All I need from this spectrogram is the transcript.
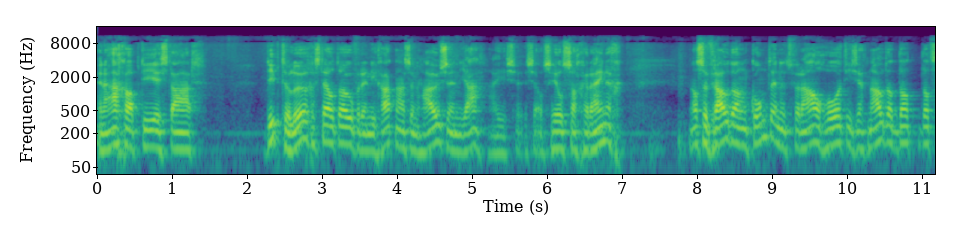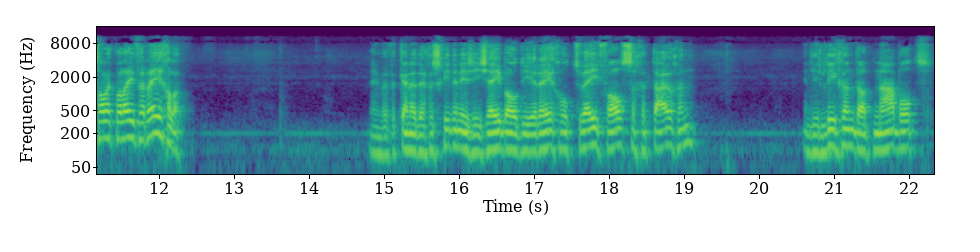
En Agab die is daar diep teleurgesteld over en die gaat naar zijn huis en ja, hij is zelfs heel zaggerijnig. En als zijn vrouw dan komt en het verhaal hoort, die zegt nou dat, dat, dat zal ik wel even regelen. En we, kennen de geschiedenis, Izebel die regelt twee valse getuigen. En die liegen dat Nabot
